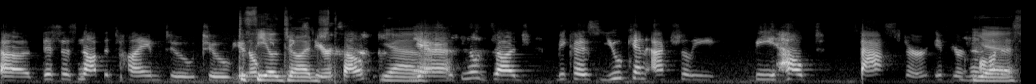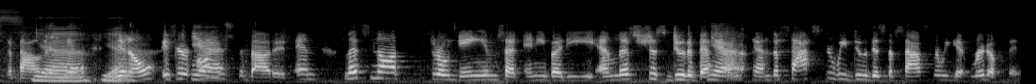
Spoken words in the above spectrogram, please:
uh, this is not the time to to you To know feel judged. yourself. yeah. Yeah. to feel judged because you can actually be helped faster if you're yes. honest about it yeah yeah. you know? If you're Yeah. honest about it. And let's not throw names at anybody and let's just do the best Yeah. we can. The faster we do this the faster we get rid of it.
